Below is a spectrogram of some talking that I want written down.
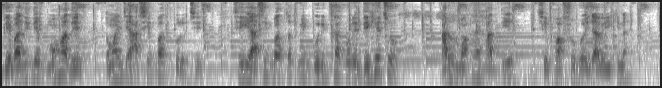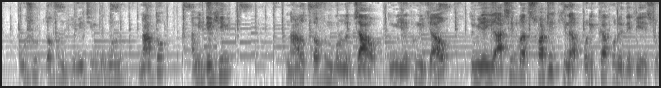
দেবাদিদেব, মহাদেব তোমায় যে আশীর্বাদ করেছে, সেই আশীর্বাদটা তুমি পরীক্ষা করে দেখেছ? কারোর মাথায় হাত দিয়ে সে ভস্য হয়ে যাবে কিনা অসুর তখন ভেবে চিন্তে বলল, না তো, আমি দেখিনি। নারদ তখন বলল, যাও, তুমি এখনই যাও, তুমি এই আশীর্বাদ সঠিক কিনা পরীক্ষা করে দেখে এসো।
